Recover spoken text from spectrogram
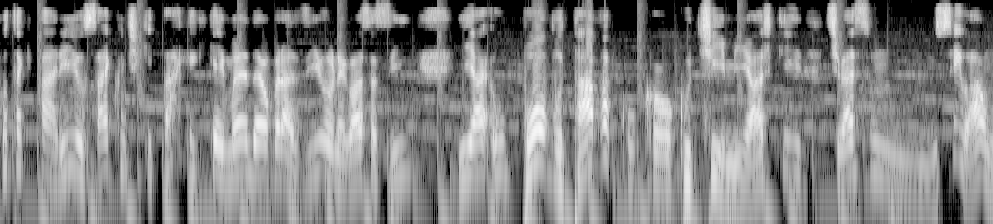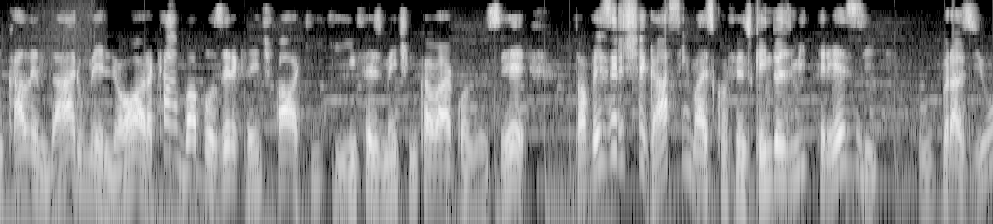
Puta que pariu! Sai com tic-tac que quem manda é o Brasil, um negócio assim. E a- o povo tava com, com- com o time. Eu acho que se tivesse um, sei lá, um calendário melhor, aquela baboseira que a gente fala aqui, que infelizmente nunca vai acontecer, talvez eles chegassem mais confiantes. Porque em 2013. O Brasil,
